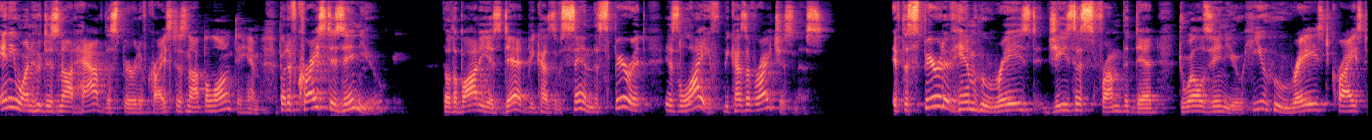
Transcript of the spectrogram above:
Anyone who does not have the Spirit of Christ does not belong to him. But if Christ is in you, though the body is dead because of sin, the Spirit is life because of righteousness. If the Spirit of him who raised Jesus from the dead dwells in you, he who raised Christ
